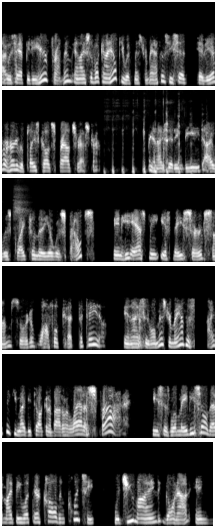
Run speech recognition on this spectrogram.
I was happy to hear from him. And I said, "What can I help you with, Mr. Mathis?" He said, "Have you ever heard of a place called Sprouts Restaurant?" and I said, "Indeed, I was quite familiar with Sprouts." And he asked me if they serve some sort of waffle cut potato. And I said, Well, Mr. Mathis, I think you might be talking about a lattice fry. He says, Well, maybe so. That might be what they're called in Quincy. Would you mind going out and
